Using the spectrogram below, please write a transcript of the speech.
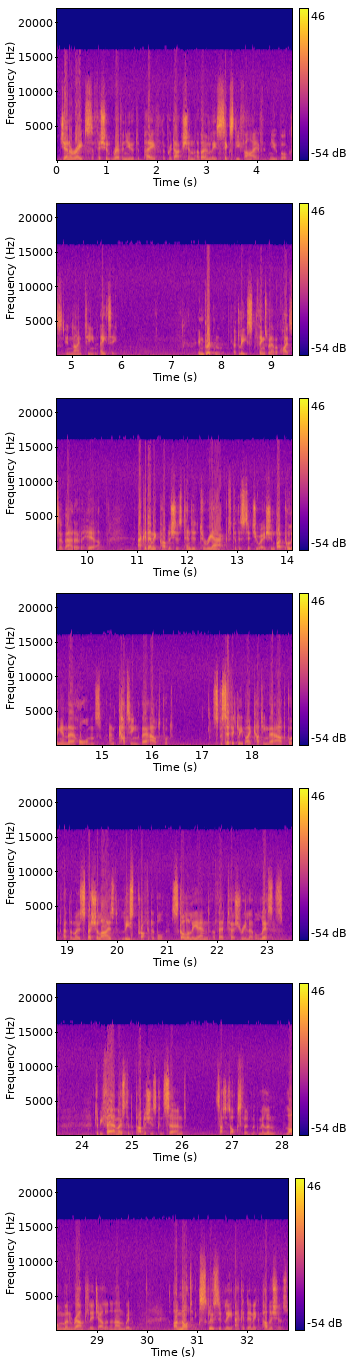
generate sufficient revenue to pay for the production of only 65 new books in 1980. In Britain, at least, things were never quite so bad over here. Academic publishers tended to react to this situation by pulling in their horns and cutting their output, specifically by cutting their output at the most specialized, least profitable, scholarly end of their tertiary level lists. To be fair, most of the publishers concerned, such as Oxford, Macmillan, Longman, Routledge, Allen and Unwin, are not exclusively academic publishers.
